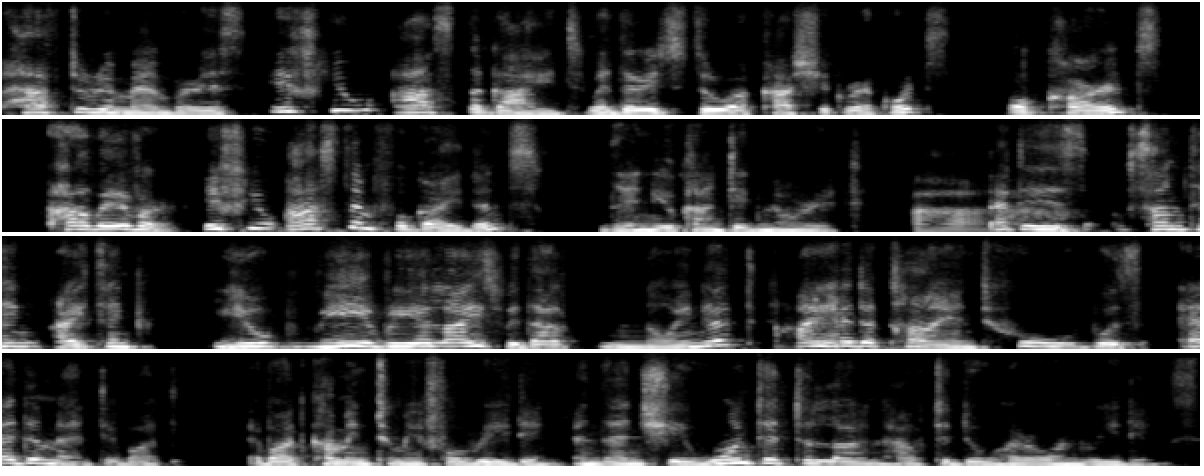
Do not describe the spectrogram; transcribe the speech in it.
have to remember is if you ask the guides, whether it's through Akashic records or cards, however, if you ask them for guidance, then you can't ignore it. Uh, that is something I think you we realize without knowing it. I had a client who was adamant about about coming to me for reading. And then she wanted to learn how to do her own readings.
